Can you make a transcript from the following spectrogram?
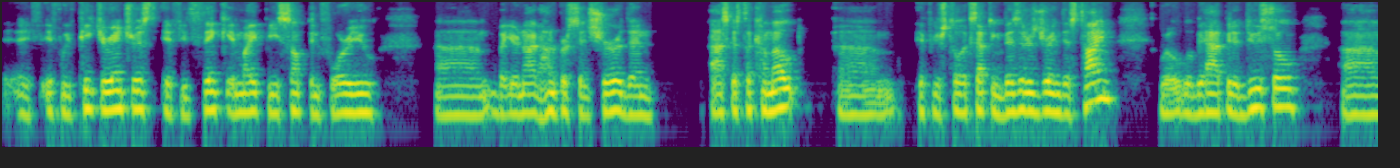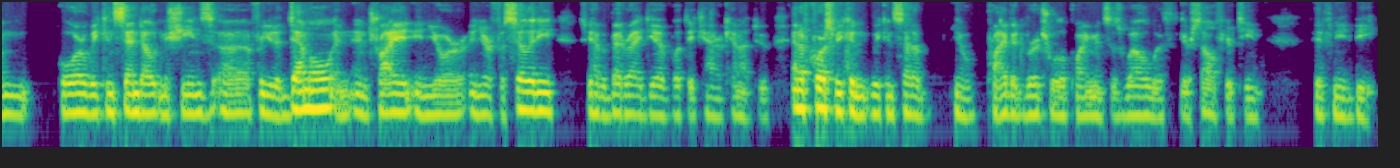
If if we've piqued your interest, if you think it might be something for you, um, but you're not 100% sure, then ask us to come out. Um, if you're still accepting visitors during this time, we'll we'll be happy to do so um, or we can send out machines uh, for you to demo and, and try it in your in your facility so you have a better idea of what they can or cannot do and of course we can we can set up you know private virtual appointments as well with yourself your team if need be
